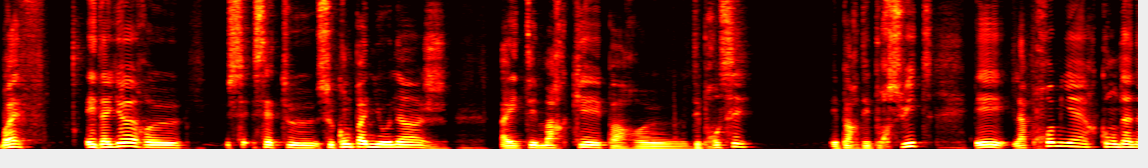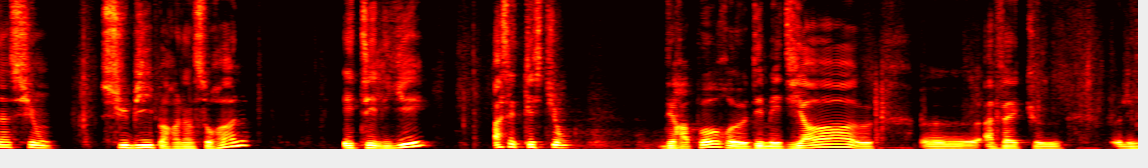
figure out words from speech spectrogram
bref. Et d'ailleurs, euh, euh, ce compagnonnage a été marqué par des procès et par des poursuites. Et la première condamnation subie par Alain Soral était liée à cette question des rapports euh, des médias euh, euh, avec les,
